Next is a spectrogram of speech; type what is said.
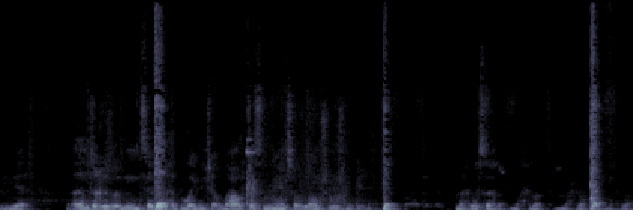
هي أنت غير نسالي واحد اللايف إن شاء الله أو اتصل بيا إن شاء الله ونشوف شنو كاين مرحبا وسهلا مرحبا مرحبا مرحبا.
